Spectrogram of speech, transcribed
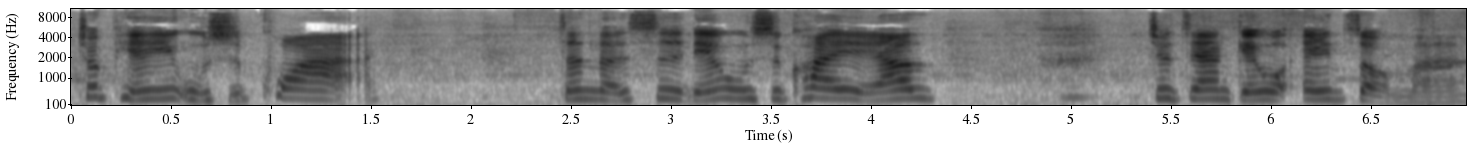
就便宜五十块真的是连五十块也要就这样给我 a 走吗？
